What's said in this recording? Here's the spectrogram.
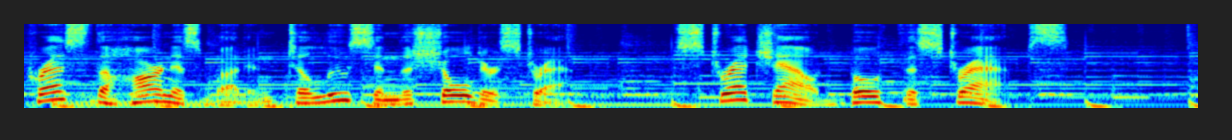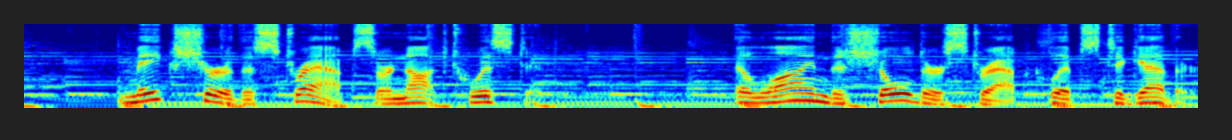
Press the harness button to loosen the shoulder strap. Stretch out both the straps. Make sure the straps are not twisted. Align the shoulder strap clips together.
